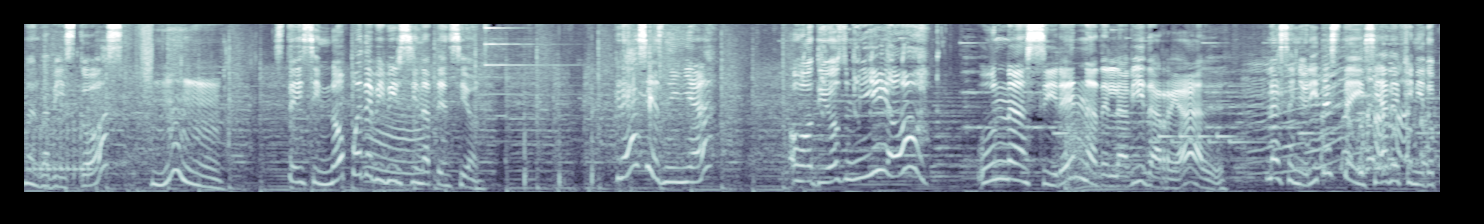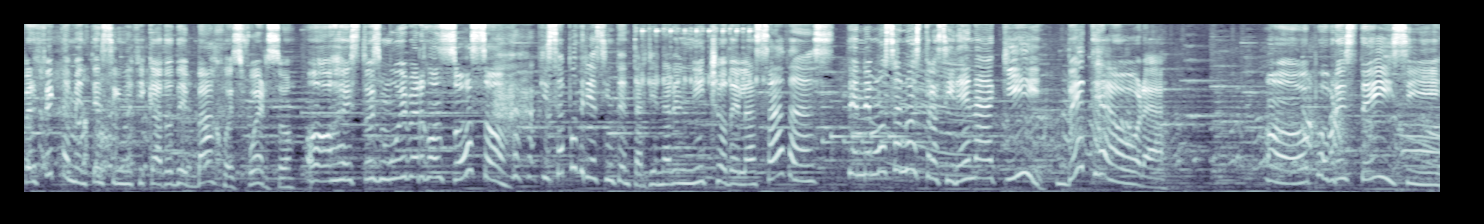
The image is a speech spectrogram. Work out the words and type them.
¿Malvaviscos? Mmm. Stacy no puede vivir sin atención. Gracias, niña. ¡Oh, Dios mío! Una sirena de la vida real. La señorita Stacy ha definido perfectamente el significado de bajo esfuerzo. ¡Oh, esto es muy vergonzoso! Quizá podrías intentar llenar el nicho de las hadas. ¡Tenemos a nuestra sirena aquí! ¡Vete ahora! ¡Oh, pobre Stacy!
